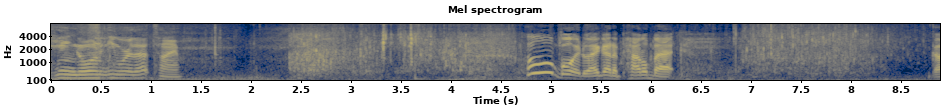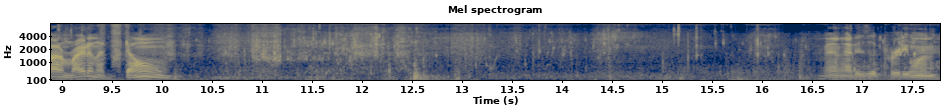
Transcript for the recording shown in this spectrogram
He ain't going anywhere that time. Oh boy, do I got to paddle back. Got him right in the dome. Man, that is a pretty one.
